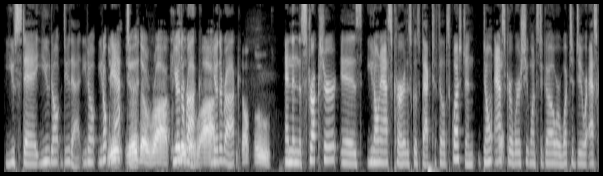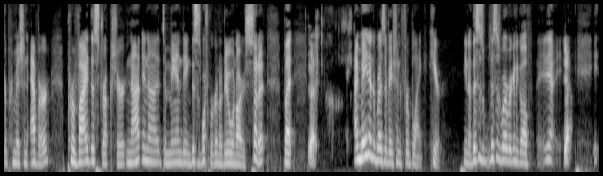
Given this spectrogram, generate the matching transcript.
You stay. You don't do that. You don't. You don't You're, react to you're the rock. you're the rock. You're the rock. Don't move. And then the structure is you don't ask her, this goes back to Philip's question, don't ask her where she wants to go or what to do or ask her permission ever. Provide the structure, not in a demanding, this is what we're going to do and I said it, but Right. I made a reservation for blank here. You know, this is this is where we're going to go. Yeah. Yeah. It-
